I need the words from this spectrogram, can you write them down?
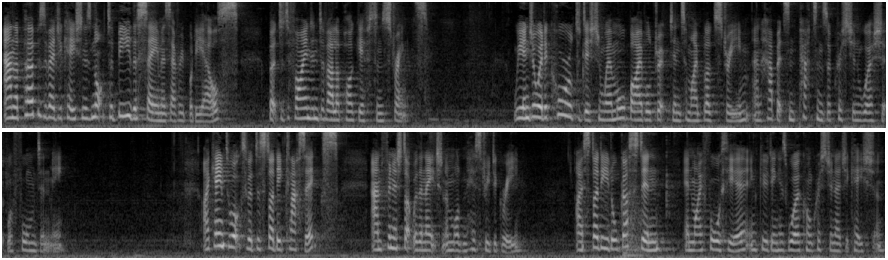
and the purpose of education is not to be the same as everybody else, but to find and develop our gifts and strengths. We enjoyed a choral tradition where more Bible dripped into my bloodstream and habits and patterns of Christian worship were formed in me. I came to Oxford to study classics and finished up with an ancient and modern history degree. I studied Augustine in my fourth year, including his work on Christian education.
